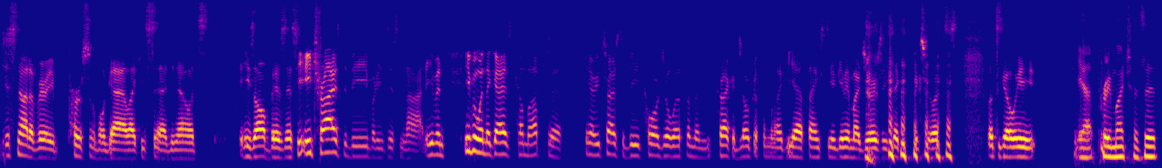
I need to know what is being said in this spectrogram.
just not a very personable guy like he said you know it's he's all business he, he tries to be but he's just not even even when the guys come up to you know, he tries to be cordial with them and crack a joke with them, like, "Yeah, thanks, dude. Give me my jersey. Take a picture. Let's let's go eat." Yeah, pretty much. That's it.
